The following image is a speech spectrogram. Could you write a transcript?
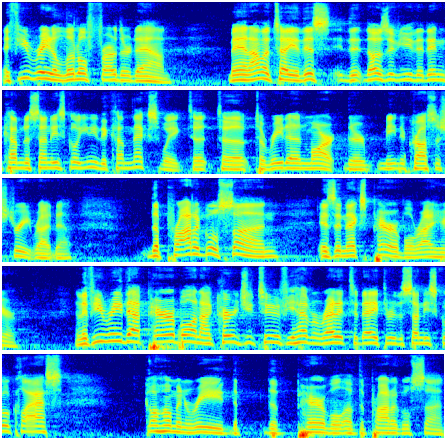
If you read a little further down, man, I'm going to tell you this. Th- those of you that didn't come to Sunday school, you need to come next week to, to, to Rita and Mark. They're meeting across the street right now. The prodigal son is the next parable right here. And if you read that parable, and I encourage you to, if you haven't read it today through the Sunday school class, go home and read the, the parable of the prodigal son.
